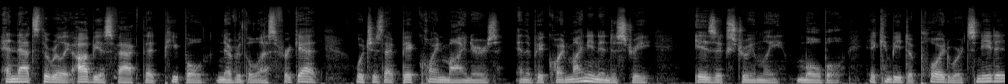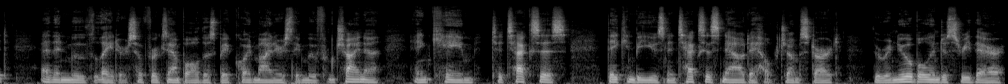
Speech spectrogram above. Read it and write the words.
and that's the really obvious fact that people nevertheless forget, which is that Bitcoin miners and the Bitcoin mining industry is extremely mobile. It can be deployed where it's needed and then moved later. So for example, all those Bitcoin miners, they moved from China and came to Texas. They can be used in Texas now to help jumpstart the renewable industry there.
